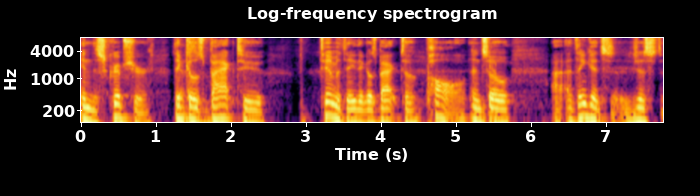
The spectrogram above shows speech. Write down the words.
in the Scripture that goes back to Timothy that goes back to Paul. And so I, I think it's just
